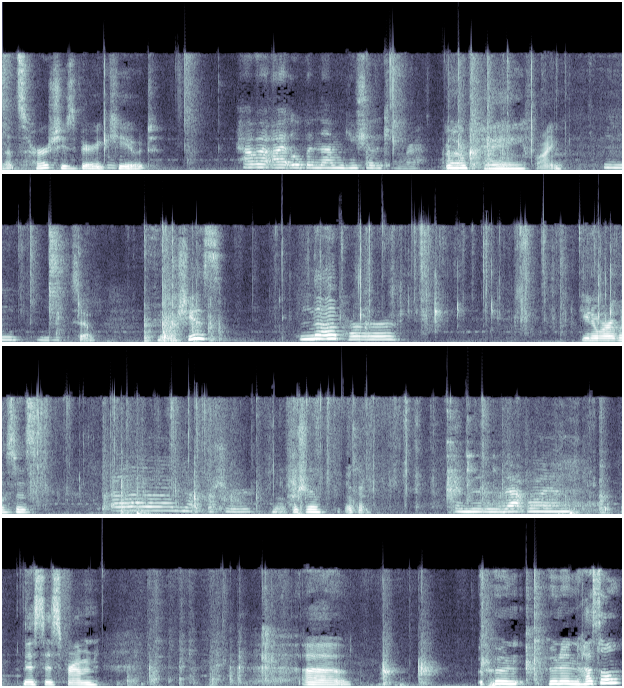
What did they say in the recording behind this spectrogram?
That's her. She's very cute. How about I open them, you show the camera. Okay, fine. So, there she is. Love her. Do you know where our list is? Uh, not for sure. Not for sure? Okay. And then that one. This is from uh, Hun Hunan Hustle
